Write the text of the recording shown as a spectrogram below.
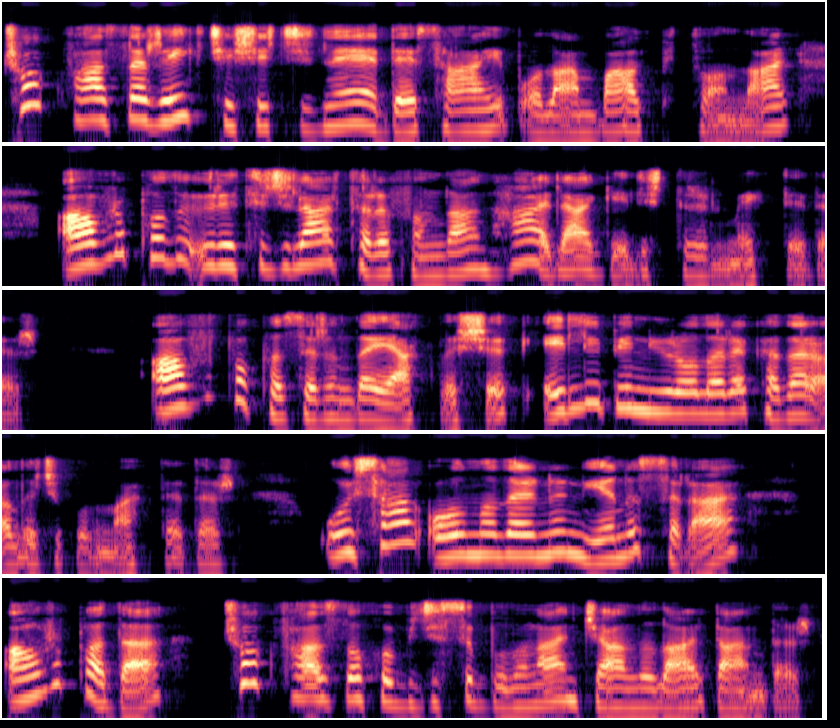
Çok fazla renk çeşitliliğine de sahip olan bal pitonlar Avrupalı üreticiler tarafından hala geliştirilmektedir. Avrupa pazarında yaklaşık 50 bin eurolara kadar alıcı bulmaktadır. Uysal olmalarının yanı sıra Avrupa'da çok fazla hobicisi bulunan canlılardandır.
